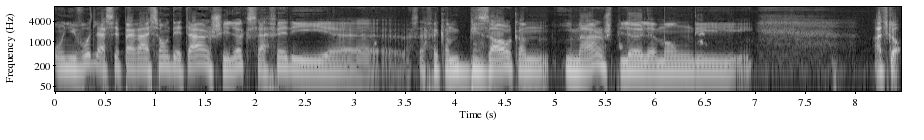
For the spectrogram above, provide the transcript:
au niveau de la séparation d'étages, c'est là que ça fait des, euh, ça fait comme bizarre comme image. Puis là, le monde est, en tout cas,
